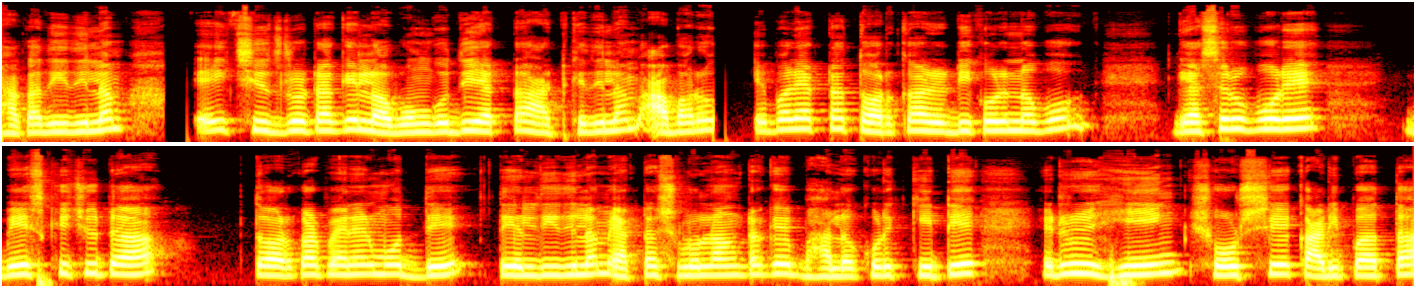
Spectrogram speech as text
ঢাকা দিয়ে দিলাম। এই ছিদ্রটাকে লবঙ্গ দিয়ে একটা আটকে দিলাম। আবারও এবারে একটা তরকা রেডি করে নেব। গ্যাসের উপরে বেশ কিছুটা তরকার প্যানের মধ্যে তেল দিয়ে দিলাম। একটা ষোলো লাংটাকে ভালো করে কেটে একটু হিং, সর্ষে, কারি পাতা,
